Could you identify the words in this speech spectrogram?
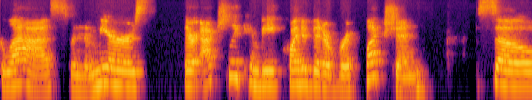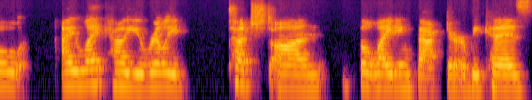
glass and the mirrors, there actually can be quite a bit of reflection. So I like how you really touched on the lighting factor because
